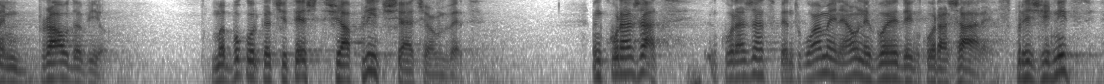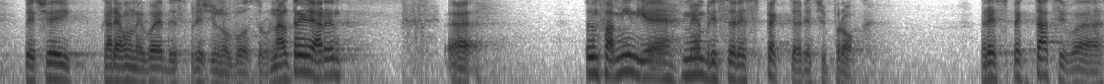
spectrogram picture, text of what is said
I'm proud of you. Mă bucur că citești și aplici ceea ce înveți. Încurajați, încurajați pentru că oamenii au nevoie de încurajare. Sprijiniți pe cei care au nevoie de sprijinul vostru. În al treilea rând, eh, în familie, membrii se respectă reciproc. Respectați-vă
